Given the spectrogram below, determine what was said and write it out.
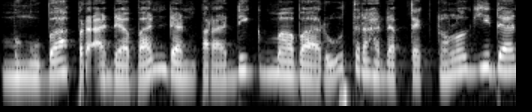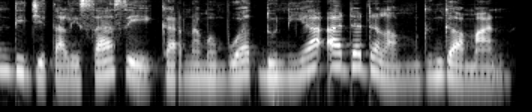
mengubah peradaban dan paradigma baru terhadap teknologi dan digitalisasi karena membuat dunia ada dalam genggaman.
